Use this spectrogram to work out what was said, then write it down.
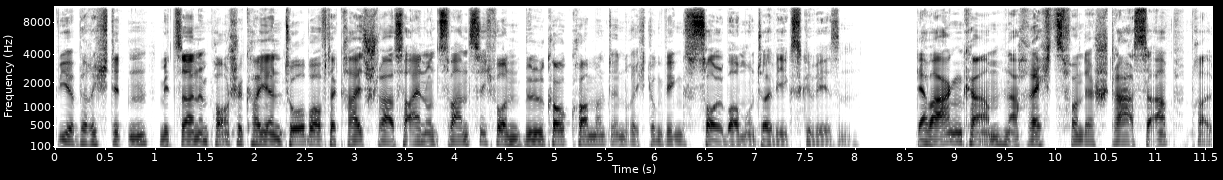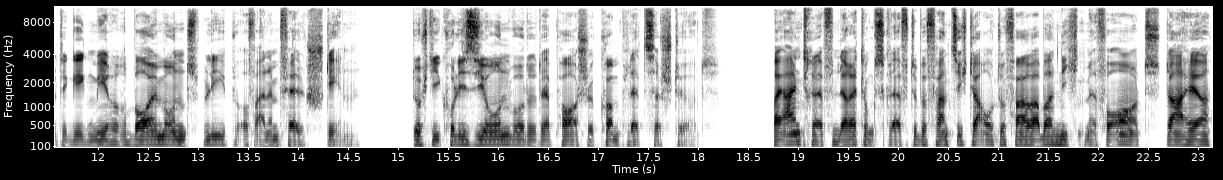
wir berichteten, mit seinem Porsche Cayenne Turbo auf der Kreisstraße 21 von Bülkau kommend in Richtung Wings-Zollbaum unterwegs gewesen. Der Wagen kam nach rechts von der Straße ab, prallte gegen mehrere Bäume und blieb auf einem Feld stehen. Durch die Kollision wurde der Porsche komplett zerstört. Bei Eintreffen der Rettungskräfte befand sich der Autofahrer aber nicht mehr vor Ort. Daher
